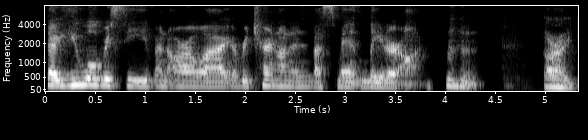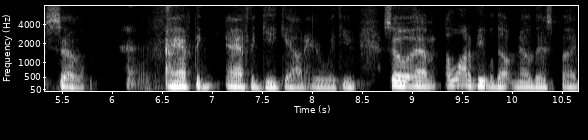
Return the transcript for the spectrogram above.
that you will receive an roi a return on investment later on. Mm-hmm. All right so i have to i have to geek out here with you. So um, a lot of people don't know this but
